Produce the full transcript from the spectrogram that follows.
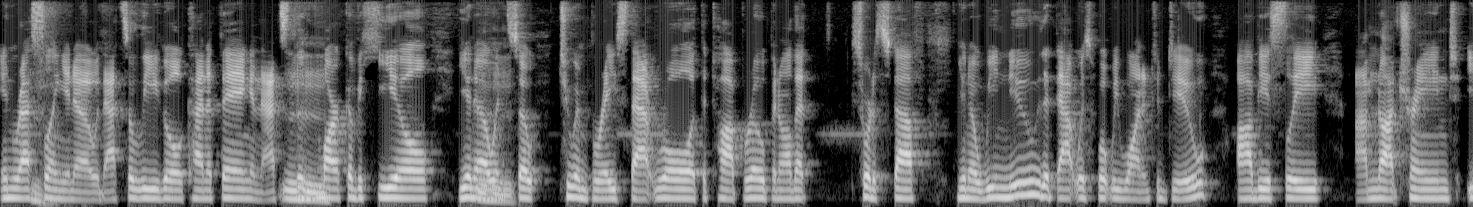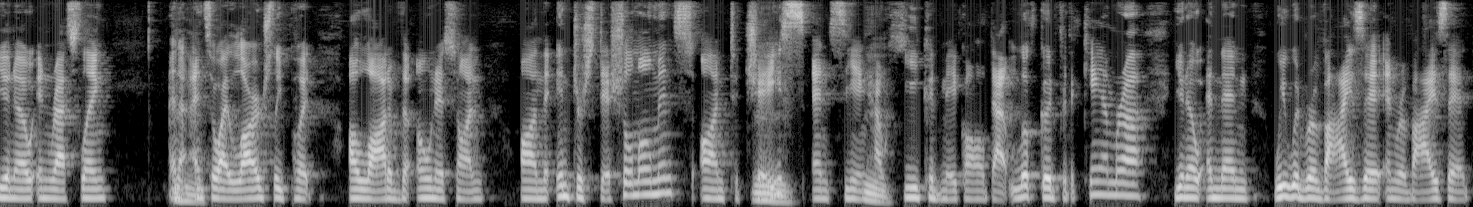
in wrestling you know that's illegal kind of thing and that's the Mhm. mark of a heel you know and Mhm. so to embrace that role at the top rope and all that sort of stuff you know we knew that that was what we wanted to do obviously i'm not trained you know in wrestling and Mhm. and so I largely put a lot of the onus on on the interstitial moments on to Chase and seeing how he could make all of that look good for the camera, you know, and then we would revise it and revise it.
